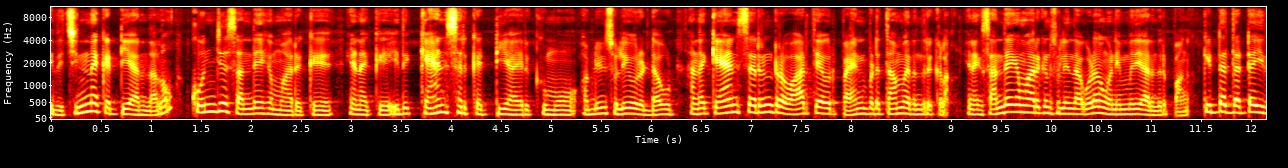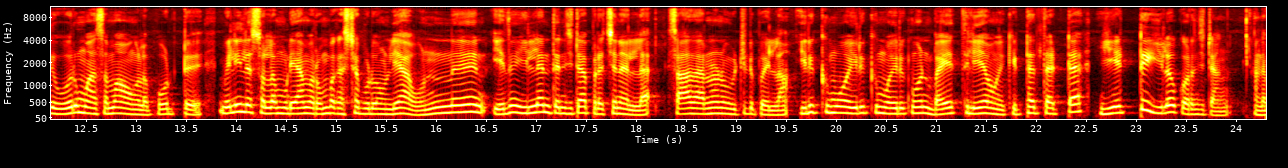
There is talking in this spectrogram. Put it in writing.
இது சின்ன கட்டியாக இருந்தாலும் கொஞ்சம் சந்தேகமாக இருக்குது எனக்கு இது கேன்சர் கட்டியாக இருக்குமோ அப்படின்னு சொல்லி ஒரு டவுட் அந்த கேன்சருன்ற வார்த்தையை அவர் பயன்படுத்தாமல் இருந்திருக்கலாம். எனக்கு சந்தேகமாக இருக்குன்னு சொல்லியிருந்தா கூட அவங்க நிம்மதியாக இருந்திருப்பாங்க. கிட்டத்தட்ட இது ஒரு மாதமாக அவங்கள போட்டு வெளியில் சொல்ல முடியாமல் ரொம்ப கஷ்டப்படுவோம் இல்லையா? ஒன்று எதுவும் இல்லைன்னு தெரிஞ்சிட்டா பிரச்சனை இல்லை. சாதாரண விட்டுட்டு போயிடலாம். இருக்குமோ இருக்குமோ இருக்குமோன்னு பயத்திலேயே அவங்க கிட்டத்தட்ட எட்டு கிலோ குறைஞ்சிட்டாங்க. அந்த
